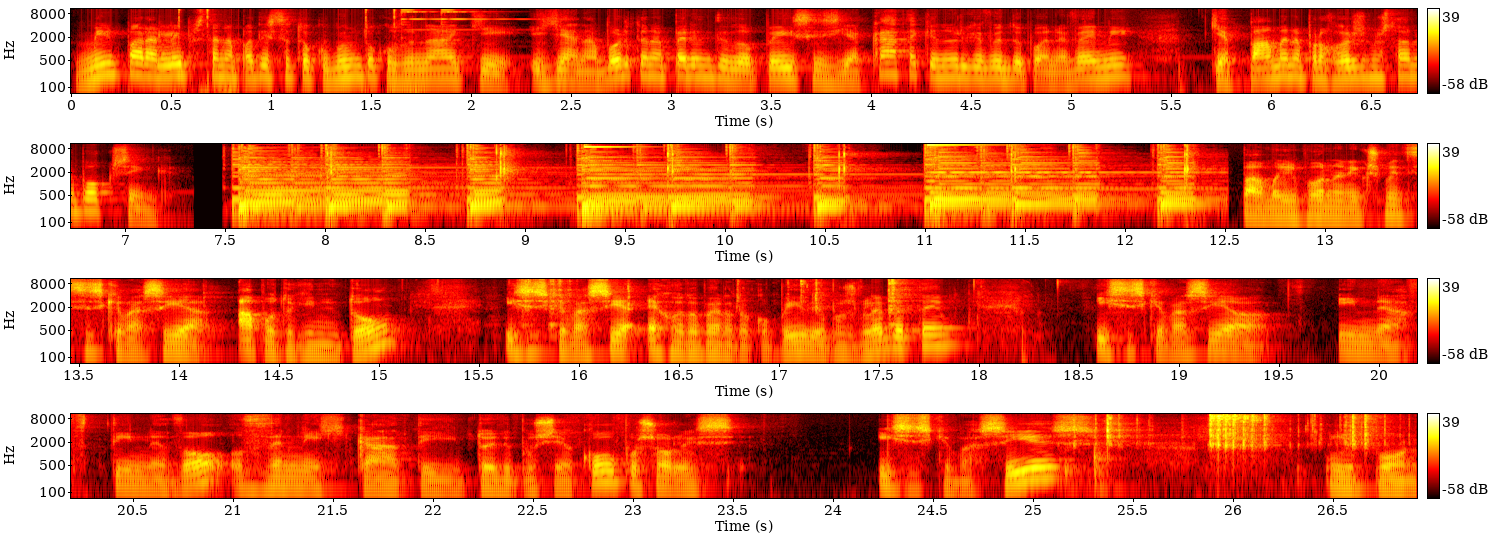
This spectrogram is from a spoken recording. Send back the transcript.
μην παραλείψετε να πατήσετε το κουμπί με το κουδουνάκι για να μπορείτε να παίρνετε ειδοποιήσεις για κάθε καινούργιο βίντεο που ανεβαίνει και πάμε να προχωρήσουμε στο unboxing. Πάμε λοιπόν να ανοίξουμε τη συσκευασία από το κινητό. Η συσκευασία, έχω εδώ πέρα το κοπίδι όπως βλέπετε. Η συσκευασία είναι αυτήν εδώ, δεν έχει κάτι το εντυπωσιακό όπως όλες οι συσκευασίες. Λοιπόν,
